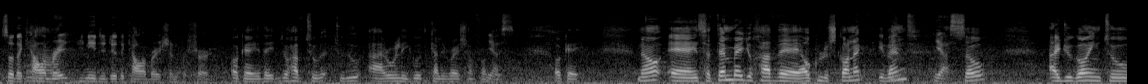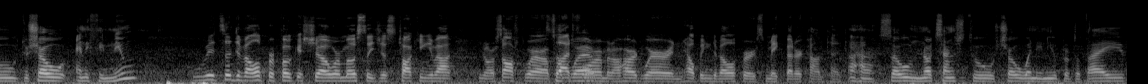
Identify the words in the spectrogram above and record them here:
So the calibrate, you need to do the calibration for sure. Okay, they, you have to, to do a really good calibration for Yes. this. Okay. Now, uh, in September, you have the Oculus Connect event. Yes. So, are you going to, to show anything new? It's a developer-focused show. We're mostly just talking about you know our software, our Software. platform, and our hardware, and helping developers make better content. Uh-huh. So, no chance to show any new prototype?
